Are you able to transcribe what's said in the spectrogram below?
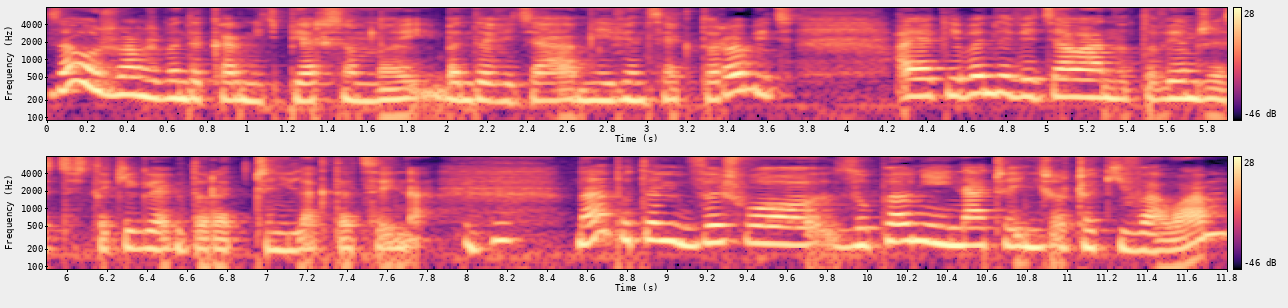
założyłam, że będę karmić piersią, no i będę wiedziała mniej więcej jak to robić, a jak nie będę wiedziała, no to wiem, że jest coś takiego jak doradczyni laktacyjna. Mhm. No a potem wyszło zupełnie inaczej niż oczekiwałam.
